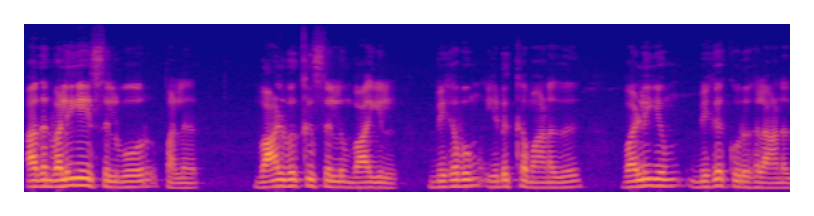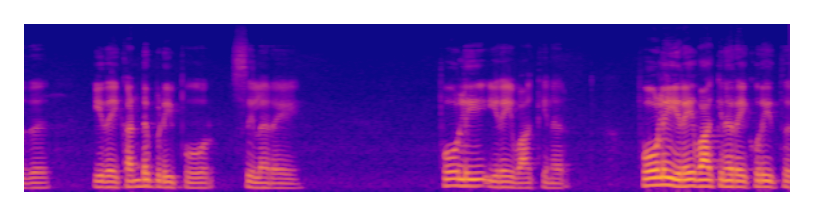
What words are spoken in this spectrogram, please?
அதன் வழியே செல்வோர் பலர். வாழ்வுக்கு செல்லும் வாயில் மிகவும் இடுக்கமானது வழியும் மிக குறுகலானது. இதை கண்டுபிடிப்போர் சிலரே. போலி இறைவாக்கினர். போலி இறைவாக்கினரை குறித்து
